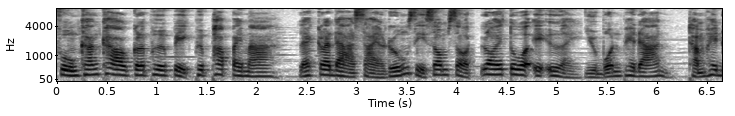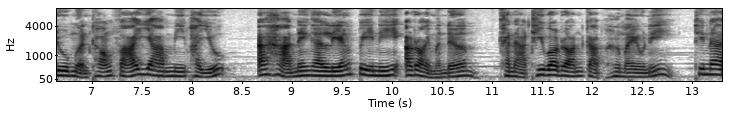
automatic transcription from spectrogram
ฝูงค้างคาวกระพือปีกพึบพับไปมา และกระดาษสายรุ้งสีส้มสด ลอยตัวเอื่อยๆอยู่บนเพดานทำให้ดูเหมือนท้องฟ้ายามมีพายุ อาหารในงานเลี้ยงปีนี้อร่อยเหมือนเดิม ขณะที่วารอนกับเฮอร์ไมโอนี่ที่น่า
